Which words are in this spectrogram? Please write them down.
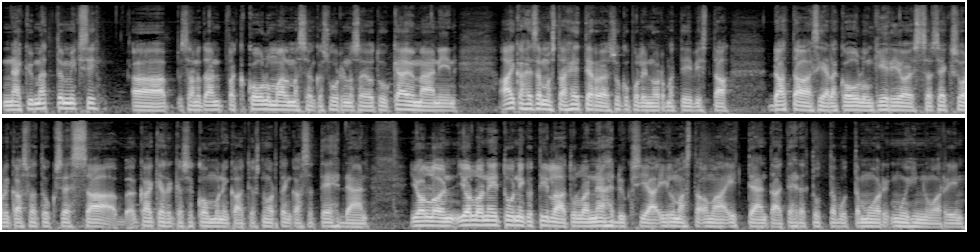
näkymättömiksi. Äh, sanotaan nyt vaikka koulumaailmassa, jonka suurin osa joutuu käymään, niin aika he semmoista hetero- ja sukupuolinormatiivista dataa siellä koulun kirjoissa, seksuaalikasvatuksessa, kaikenlaisessa kommunikaatiossa nuorten kanssa tehdään, jolloin, jolloin ei tule niinku tilaa tulla nähdyksi ja ilmasta omaa itseään tai tehdä tuttavuutta muori, muihin nuoriin.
